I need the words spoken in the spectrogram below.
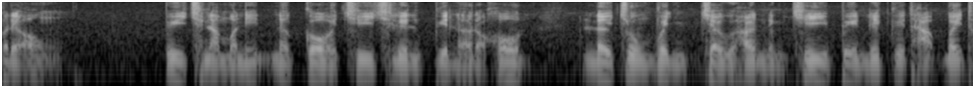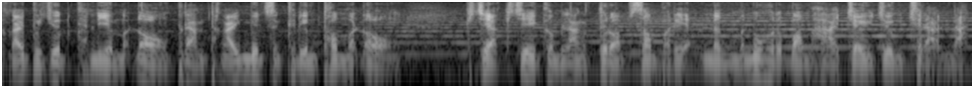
ព្រះអង្គពីឆ្នាំមុននេះនគរឈីឆ្លៀនពៀនរហូតនៅជុំវិញជើហើយនឹងឈីពេលនេះគឺថា3ថ្ងៃប្រយុទ្ធគ្នាម្ដង5ថ្ងៃមានសង្គ្រាមធំម្ដងខ្ជាក់ខ្ជាយកម្លាំងទ្រព្យសម្ភារៈនិងមនុស្សរបស់មហាជ័យយើងច្រើនណាស់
